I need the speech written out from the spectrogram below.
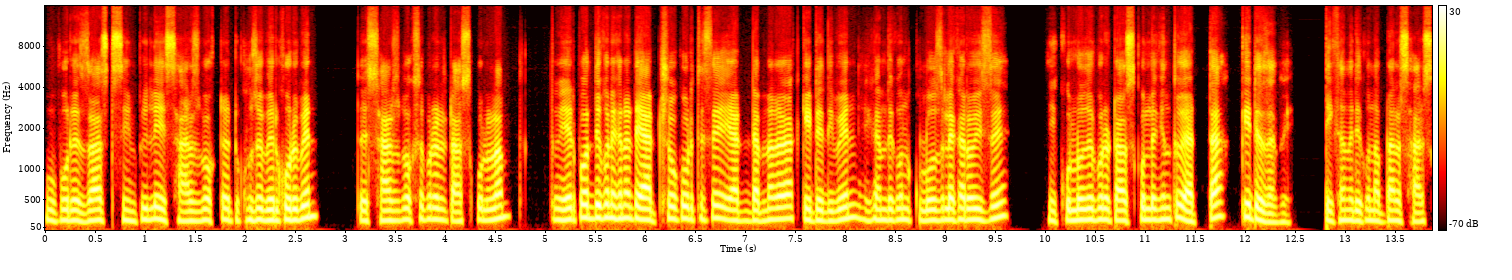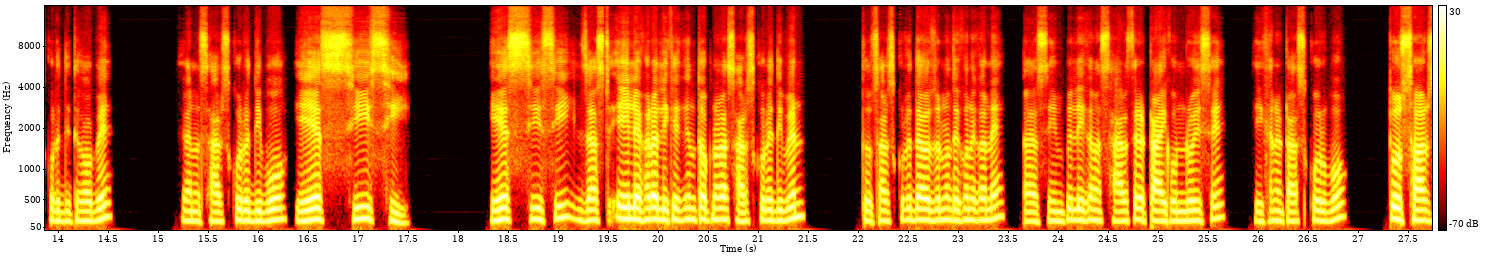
উপরে জাস্ট সিম্পলি এই সার্চ বক্সটা একটু খুঁজে বের করবেন। তো এই সার্চ বক্সের পরে টাচ করলাম। তো এরপর দেখুন এখানে একটা অ্যাড শো করতেছে অ্যাডটা আপনারা কেটে দিবেন। এখানে দেখুন ক্লোজ লেখা রয়েছে। এই ক্লোজের পরে টাচ করলে কিন্তু অ্যাডটা কেটে যাবে। এখানে দেখুন আপনারা সার্চ করে দিতে হবে। এখানে সার্চ করে দিব S C C S C C just এই লেখাটা লিখে কিন্তু আপনারা সার্চ করে দিবেন। তো সার্চ করে দেওয়ার জন্য দেখুন এখানে সিম্পলি এখানে সার্চের একটা আইকন রয়েছে। এখানে টাচ করব। তো সার্চ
